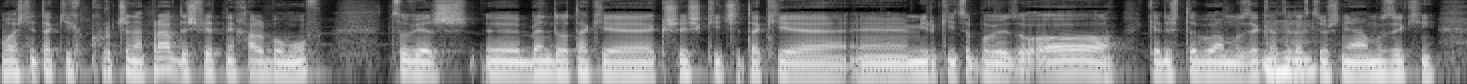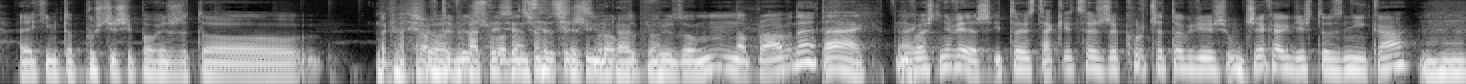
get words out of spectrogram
właśnie takich, kurczę, naprawdę świetnych albumów, co wiesz, y, będą takie Krzyśki czy takie y, Mirki, co powiedzą, o, kiedyś to była muzyka, teraz to już nie ma muzyki. A jak im to puścisz i powiesz, że to tak naprawdę wyszło w 2003 2003 roku, to roku. powiedzą, mm, naprawdę? Tak, No tak. właśnie wiesz, i to jest takie coś, że kurczę, to gdzieś ucieka, gdzieś to znika, Mhm.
